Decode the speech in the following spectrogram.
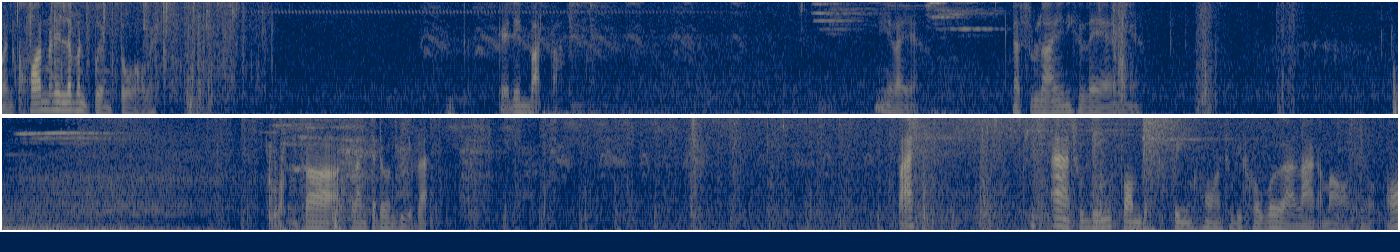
มือนค้อนมาเล่นแล้วมันเปลืองตัวไว้ยไกเด่นบัตรเหรอนี่อะไรอะนาซูไลนี่คือแร่อะไรเงี้ยก็กำลังจะโดนบีบล้วไป Piece R to link from the spring horn to recover a large amount of health อ๋อ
